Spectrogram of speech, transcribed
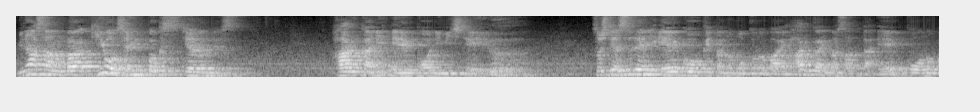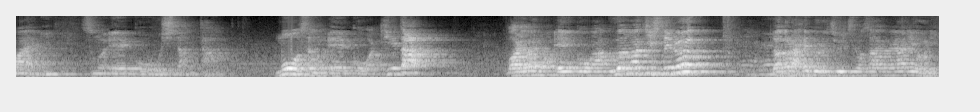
皆さんは義を宣告してるんです。はるかに栄光に満ちている。そしてすでに栄光を受けたのもこの場合はるかに勝った栄光の前にその栄光を失った。モーセの栄光は消えた。我々の栄光が上書きしてる。だからヘブル11の最後にあるように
